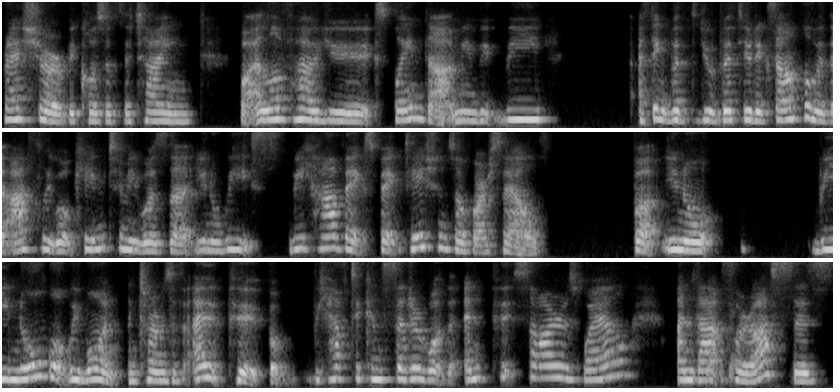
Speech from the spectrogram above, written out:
pressure because of the time. But i love how you explained that. I mean we, we i think with your with your example with the athlete what came to me was that you know we we have expectations of ourselves but you know we know what we want in terms of output but we have to consider what the inputs are as well. And that for us is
